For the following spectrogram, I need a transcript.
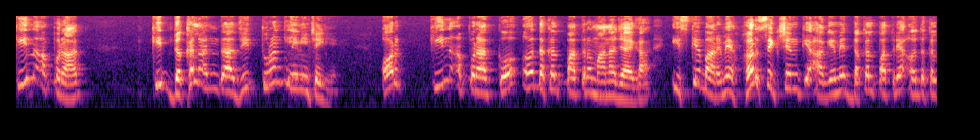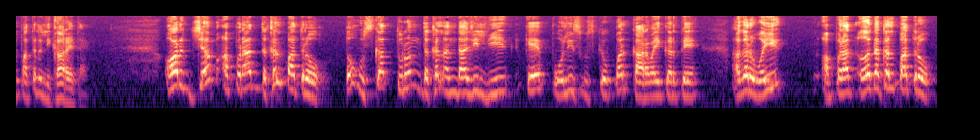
किन अपराध की दखल अंदाजी तुरंत लेनी चाहिए और किन अपराध को अदखल पात्र माना जाएगा? इसके बारे में हर सेक्शन के आगे में दखल पात्र या अदखल पात्र लिखा रहता है। और जब अपराध दखल पात्र हो तो उसका तुरंत दखल अंदाजी लिए के पुलिस उसके ऊपर कार्रवाई करते हैं। अगर वही अपराध अदखल पात्र हो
